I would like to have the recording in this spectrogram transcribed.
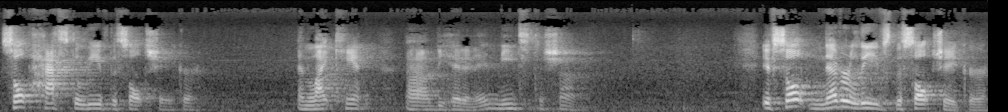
salt has to leave the salt shaker, and light can't uh, be hidden. It needs to shine. If salt never leaves the salt shaker,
